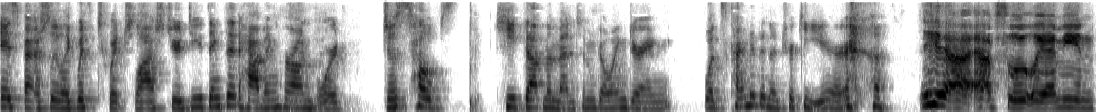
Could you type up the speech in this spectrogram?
especially like with Twitch last year. Do you think that having her on board just helps keep that momentum going during what's kind of been a tricky year? Yeah, absolutely. I mean,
